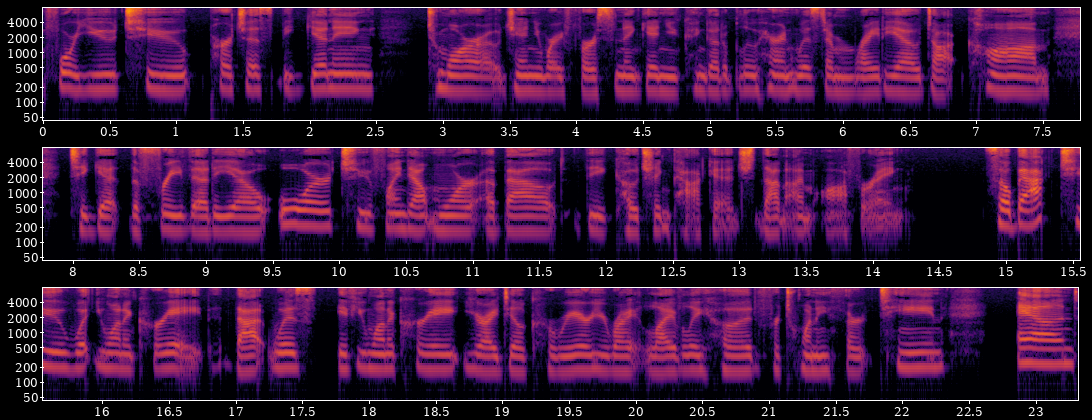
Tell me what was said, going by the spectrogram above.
for you to purchase beginning tomorrow, January 1st. And again, you can go to blueheronwisdomradio.com to get the free video or to find out more about the coaching package that I'm offering. So, back to what you want to create. That was if you want to create your ideal career, your right livelihood for 2013. And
